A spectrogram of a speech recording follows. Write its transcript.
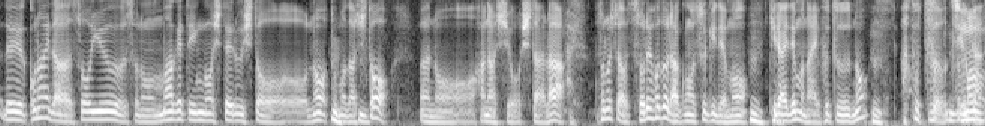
でこの間そういうそのマーケティングをしてる人の友達と、うんうん、あの話をしたら、はい、その人はそれほど落語好きでも嫌いでもない普通の、うん、普通っていうか、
